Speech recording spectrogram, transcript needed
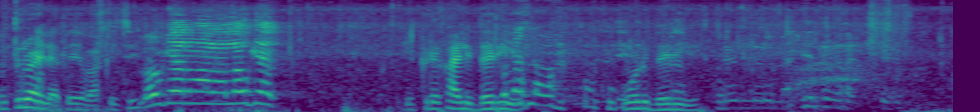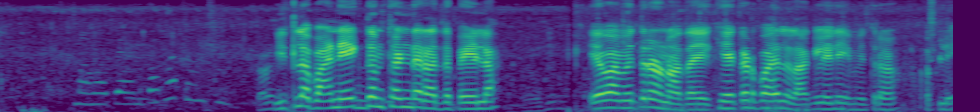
उतरू राहिल्या ते बाकीचे. लवकर मारा लवकर. इकडे खाली दरी आहे. खूप मोठी दरी आहे. इथलं पाणी एकदम थंड राहतं प्यायला एव्हा मित्रांनो आता एक खेकड पाहायला लागलेले मित्र आपले.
